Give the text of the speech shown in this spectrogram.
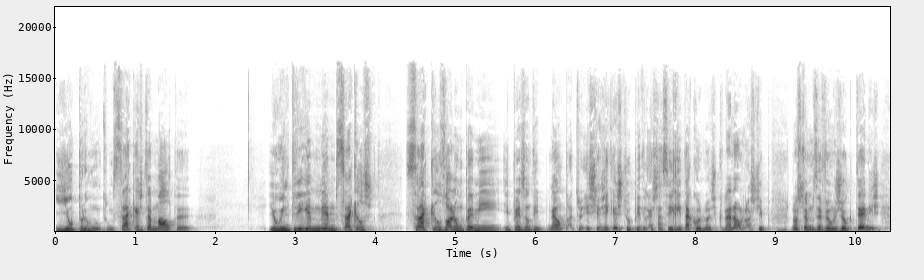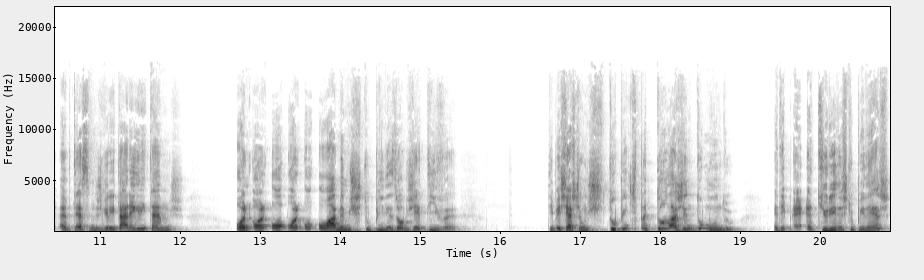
E eu pergunto-me, será que esta malta... Eu intriga-me mesmo, será que eles... Será que eles olham para mim e pensam tipo, não, pá, este gajo é que é estúpido, o gajo está a se irritar connosco? Não, não, nós, tipo, nós estamos a ver um jogo de ténis, apetece-nos gritar e gritamos. Ou, ou, ou, ou, há mesmo estupidez objetiva. Tipo, estes gajos são estúpidos para toda a gente do mundo. É tipo, a, a teoria da estupidez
